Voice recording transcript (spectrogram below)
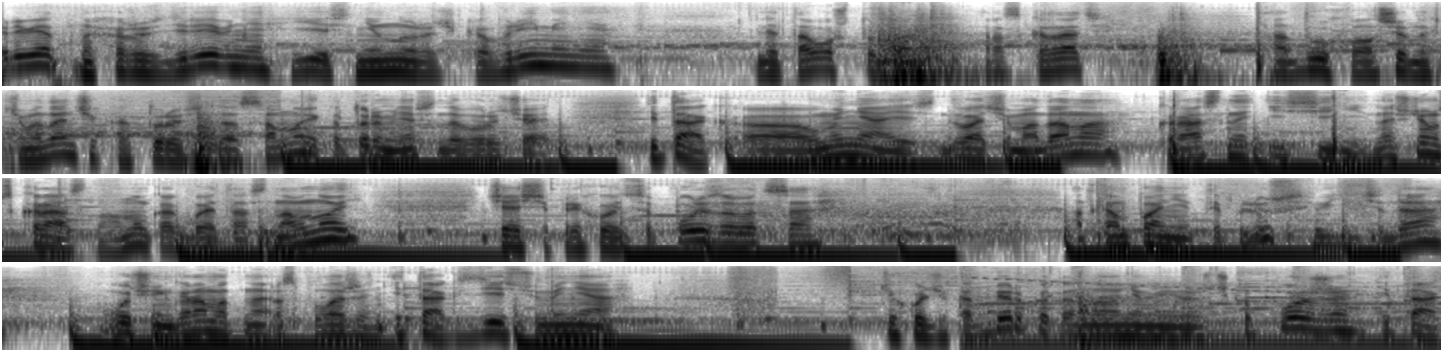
привет! Нахожусь в деревне, есть немножечко времени для того, чтобы рассказать о двух волшебных чемоданчиках, которые всегда со мной и которые меня всегда выручают. Итак, э, у меня есть два чемодана, красный и синий. Начнем с красного, ну как бы это основной, чаще приходится пользоваться. От компании Т+, видите, да, очень грамотное расположение. Итак, здесь у меня чехольчик от Беркута, но о нем немножечко позже. Итак,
